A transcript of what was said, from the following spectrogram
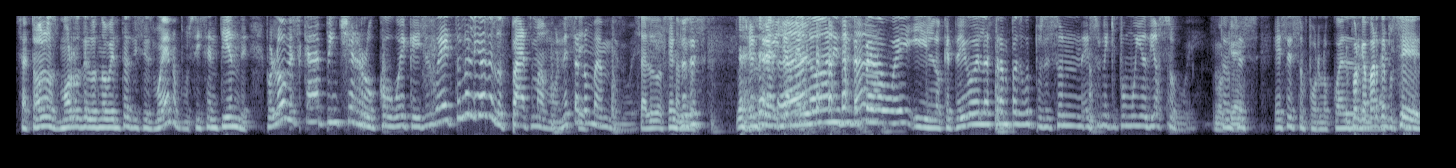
O sea, todos los morros de los 90 dices, bueno, pues sí se entiende. Pero luego ves cada pinche ruco, güey, que dices, güey, tú no le ibas a los Pats, mamón. Neta, Sí. no mames, güey. Saludos, Entonces, entre Villamelones y ese pedo, güey, y lo que te digo de las trampas, güey, pues es un, es un equipo muy odioso, güey. Entonces, es eso por lo cual. Porque aparte, pues sí,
